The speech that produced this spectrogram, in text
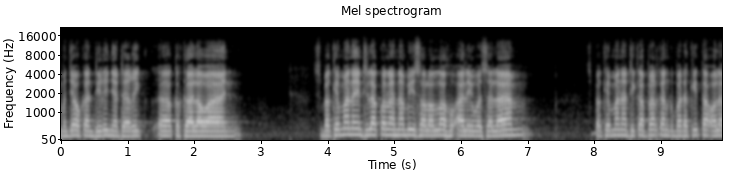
menjauhkan dirinya dari uh, kegalauan sebagaimana yang dilakukan oleh Nabi Shallallahu Alaihi Wasallam sebagaimana dikabarkan kepada kita oleh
